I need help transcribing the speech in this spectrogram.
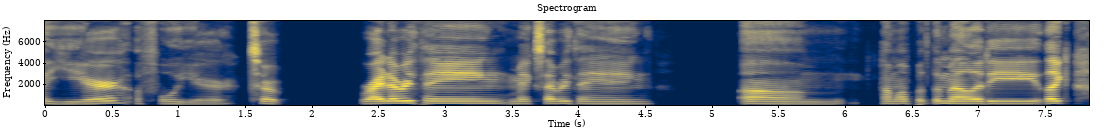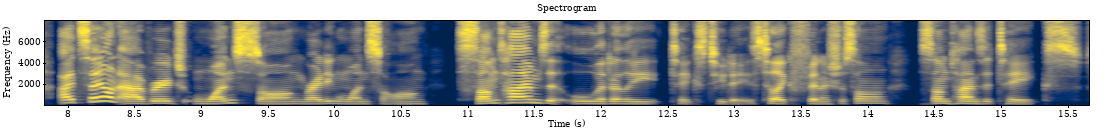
a year, a full year to write everything, mix everything, um, come up with the melody. Like I'd say on average, one song, writing one song, sometimes it literally takes 2 days to like finish a song. Sometimes it takes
